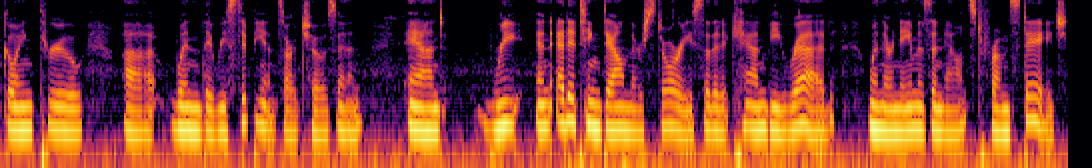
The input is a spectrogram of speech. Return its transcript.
going through uh, when the recipients are chosen and re- and editing down their story so that it can be read when their name is announced from stage.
